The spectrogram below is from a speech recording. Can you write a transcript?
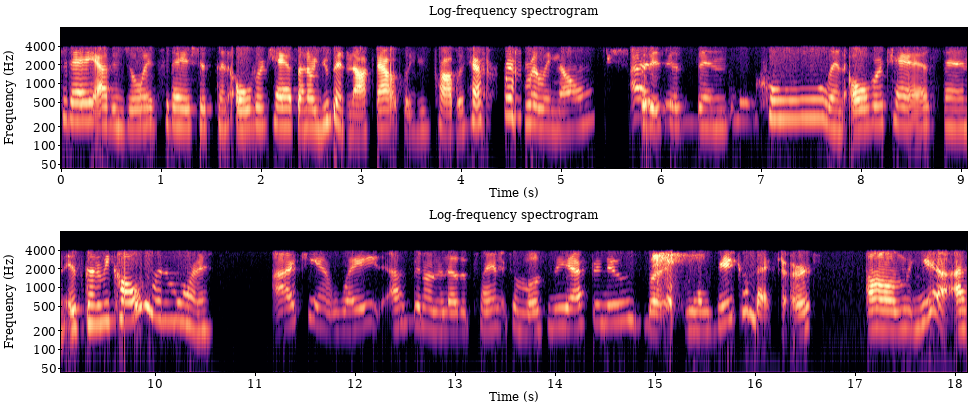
today. I've enjoyed today. It's just been overcast. I know you've been knocked out, so you probably haven't really known. But it's just been cool and overcast, and it's going to be cold in the morning. I can't wait. I've been on another planet for most of the afternoon, but when I did come back to Earth, um, yeah, I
